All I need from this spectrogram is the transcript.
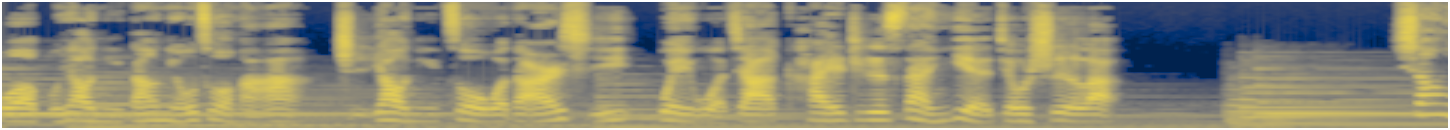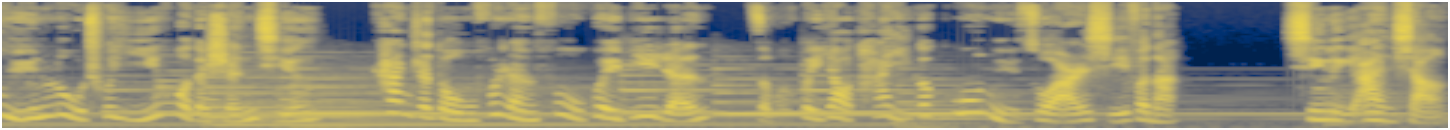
我不要你当牛做马，只要你做我的儿媳，为我家开枝散叶就是了。”湘云露出疑惑的神情，看着董夫人富贵逼人，怎么会要她一个孤女做儿媳妇呢？心里暗想，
